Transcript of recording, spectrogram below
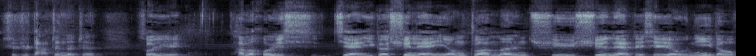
是指打针的针，所以他们会建一个训练营，专门去训练这些有 needle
